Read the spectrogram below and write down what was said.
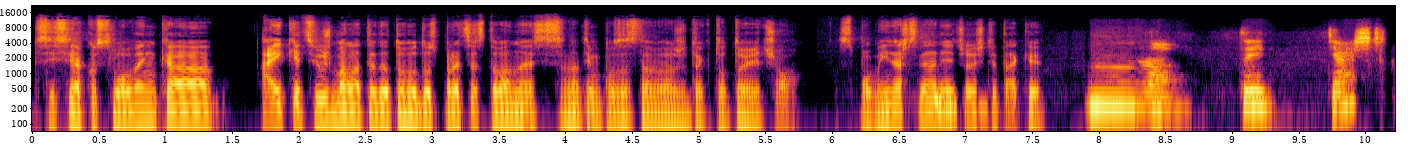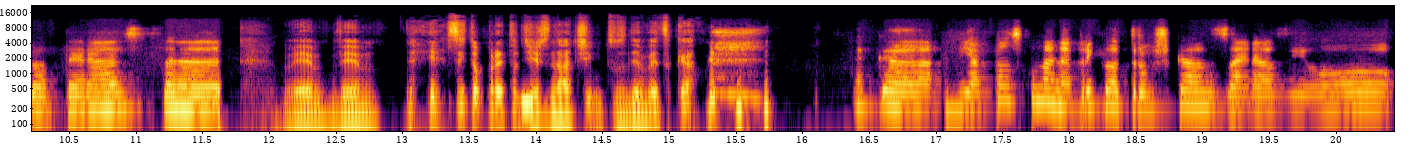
si si ako Slovenka, aj keď si už mala teda toho dosť precestované, si sa na tým pozastavila, že tak toto je čo? Spomínaš si na niečo ešte také? No, to je ťažko teraz. Eh, viem, viem. Ja si to preto tiež značím tu z Nemecka. Tak eh, v Japonsku ma napríklad troška zarazilo,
